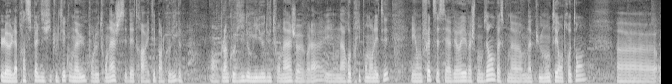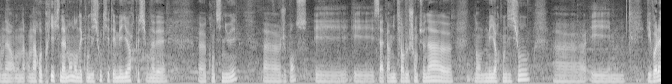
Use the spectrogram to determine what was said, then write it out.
La principale difficulté qu'on a eue pour le tournage, c'est d'être arrêté par le Covid en plein Covid, au milieu du tournage, euh, voilà, et on a repris pendant l'été. Et en fait, ça s'est avéré vachement bien parce qu'on a, on a pu monter entre temps. Euh, on, a, repris finalement dans des conditions qui étaient meilleures que si on avait euh, continué. Euh, je pense, et, ça a permis de faire le championnat dans de meilleures conditions. Et, voilà,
